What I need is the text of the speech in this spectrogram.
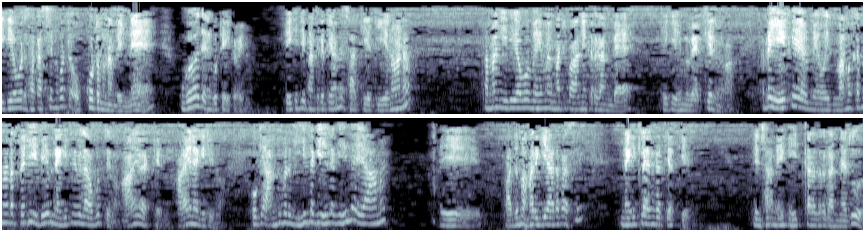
ඉරියව්වට සකස් වෙනකොට ඔක්කොටම නම් වෙන්නේ නැහැ. උගව දෙනකොට ඒක වෙනවා. ඒකෙදි මතක තියාගන්න සතිය තියෙනවා නම් Taman ඉරියව්ව මෙහෙම මට පාලනය කරගන්න බෑ. ඒක එහෙම වැක්කෙනවා. හැබැයි ඒක මේ ඔය මම කරනටත් වැඩි ඉබේම නැගිටින වෙලාවකුත් වෙනවා. ආයෙ වැක්කෙනවා. ආයෙ නැගිටිනවා. ඕකේ අන්තිමට ගිහිල්ලා ගිහිල්ලා ගිහිල්ලා එයාම ඒ පදම හරි ගියාට පස්සේ නැගිටලා යන ගතියක් තියෙනවා. ඒ නිසා මේක හිත කරදර ගන්න නැතුව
